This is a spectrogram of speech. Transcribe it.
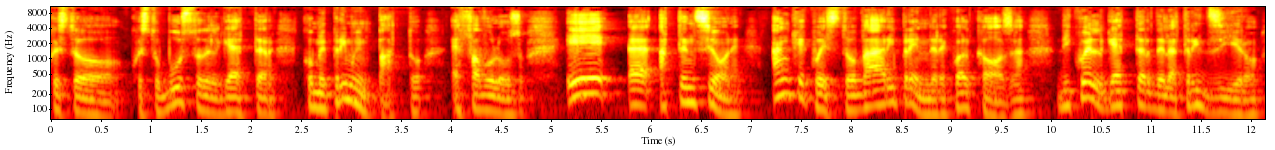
questo, questo, busto del Getter come primo impatto è favoloso e eh, attenzione anche questo va a riprendere qualcosa di quel getter della Trizero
